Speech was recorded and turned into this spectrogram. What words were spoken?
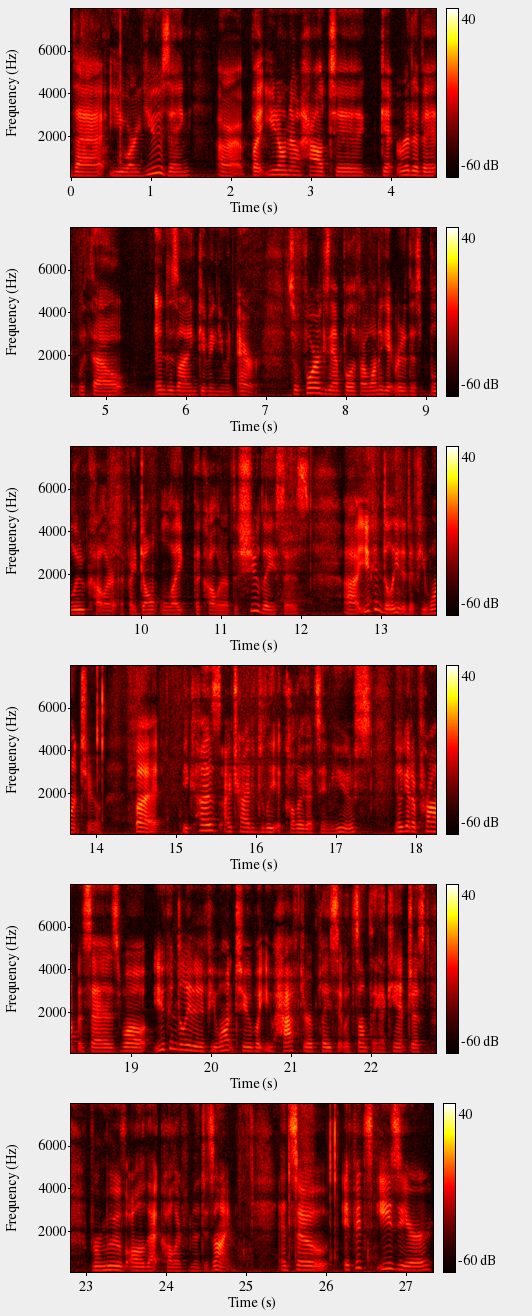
that you are using, uh, but you don't know how to get rid of it without InDesign giving you an error. So for example, if I want to get rid of this blue color, if I don't like the color of the shoelaces, uh, you can delete it if you want to. But because I try to delete a color that's in use, you'll get a prompt that says, well, you can delete it if you want to, but you have to replace it with something. I can't just remove all of that color from the design. And so if it's easier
